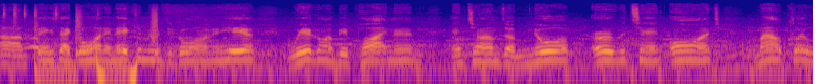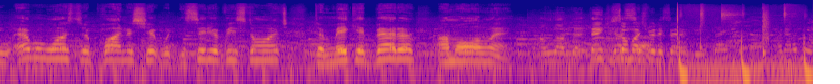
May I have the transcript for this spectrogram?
um, things that go on in their community go on in here. We're going to be partnering in terms of Newark, Irvington, Orange. Montclair, whoever wants to partnership with the city of East Orange to make it better, I'm all in. I love that. Thank you so much sir. for this interview. I gotta do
